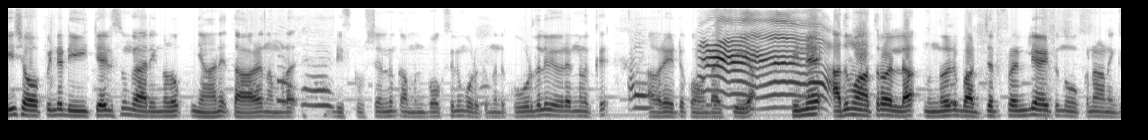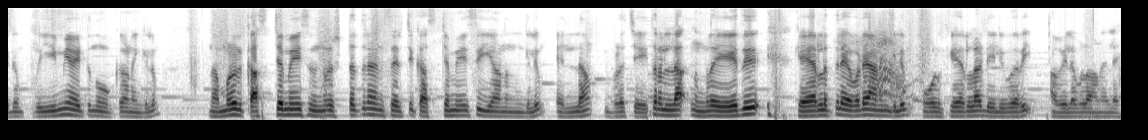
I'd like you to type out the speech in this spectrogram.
ഈ ഷോപ്പിന്റെ ഡീറ്റെയിൽസും കാര്യങ്ങളും ഞാൻ താഴെ നമ്മുടെ ഡിസ്ക്രിപ്ഷനിലും കമന്റ് ബോക്സിലും കൊടുക്കുന്നുണ്ട്. കൂടുതൽ വിവരങ്ങൾക്ക് അവരായിട്ട് കോൺടാക്ട് ചെയ്യുക. പിന്നെ അത് മാത്രമല്ല നിങ്ങളൊരു ബഡ്ജറ്റ് ഫ്രണ്ട്ലി ആയിട്ട് നോക്കണമെങ്കിലും പ്രീമിയം ആയിട്ട് നോക്കുകയാണെങ്കിലും നമ്മളൊരു കസ്റ്റമൈസ് നിങ്ങളുടെ ഇഷ്ടത്തിനനുസരിച്ച് കസ്റ്റമൈസ് ചെയ്യുകയാണെങ്കിലും എല്ലാം ഇവിടെ ചെയ്യും. നിങ്ങൾ ഏത് കേരളത്തിൽ എവിടെയാണെങ്കിലും ഓൾ കേരള ഡെലിവറി അവൈലബിൾ ആണല്ലേ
